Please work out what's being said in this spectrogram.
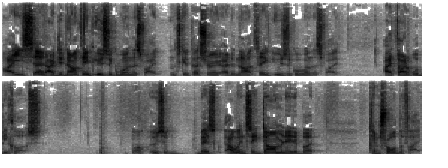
I said I did not think Usyk would win this fight. Let's get that straight. I did not think Usyk would win this fight. I thought it would be close. Well, Usyk basically, I wouldn't say dominated, but controlled the fight.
